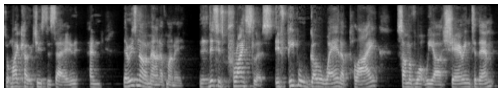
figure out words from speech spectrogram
It's what my coach used to say. And, there is no amount of money. This is priceless. If people go away and apply some of what we are sharing to them,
